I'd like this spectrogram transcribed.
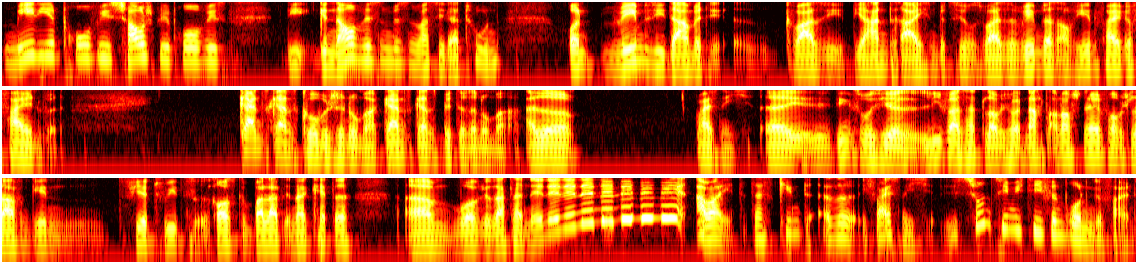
Medienprofis, Schauspielprofis, die genau wissen müssen, was sie da tun und wem sie damit äh, quasi die Hand reichen, beziehungsweise wem das auf jeden Fall gefallen wird. Ganz, ganz komische Nummer, ganz, ganz bittere Nummer. Also weiß nicht, äh, Dings muss hier, Liefers hat, glaube ich, heute Nacht auch noch schnell vorm Schlafen gehen vier Tweets rausgeballert in der Kette, ähm, wo er gesagt hat, nee, nee, nee, nee, nee, nee, nee, aber das Kind, also ich weiß nicht, ist schon ziemlich tief in den Brunnen gefallen.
